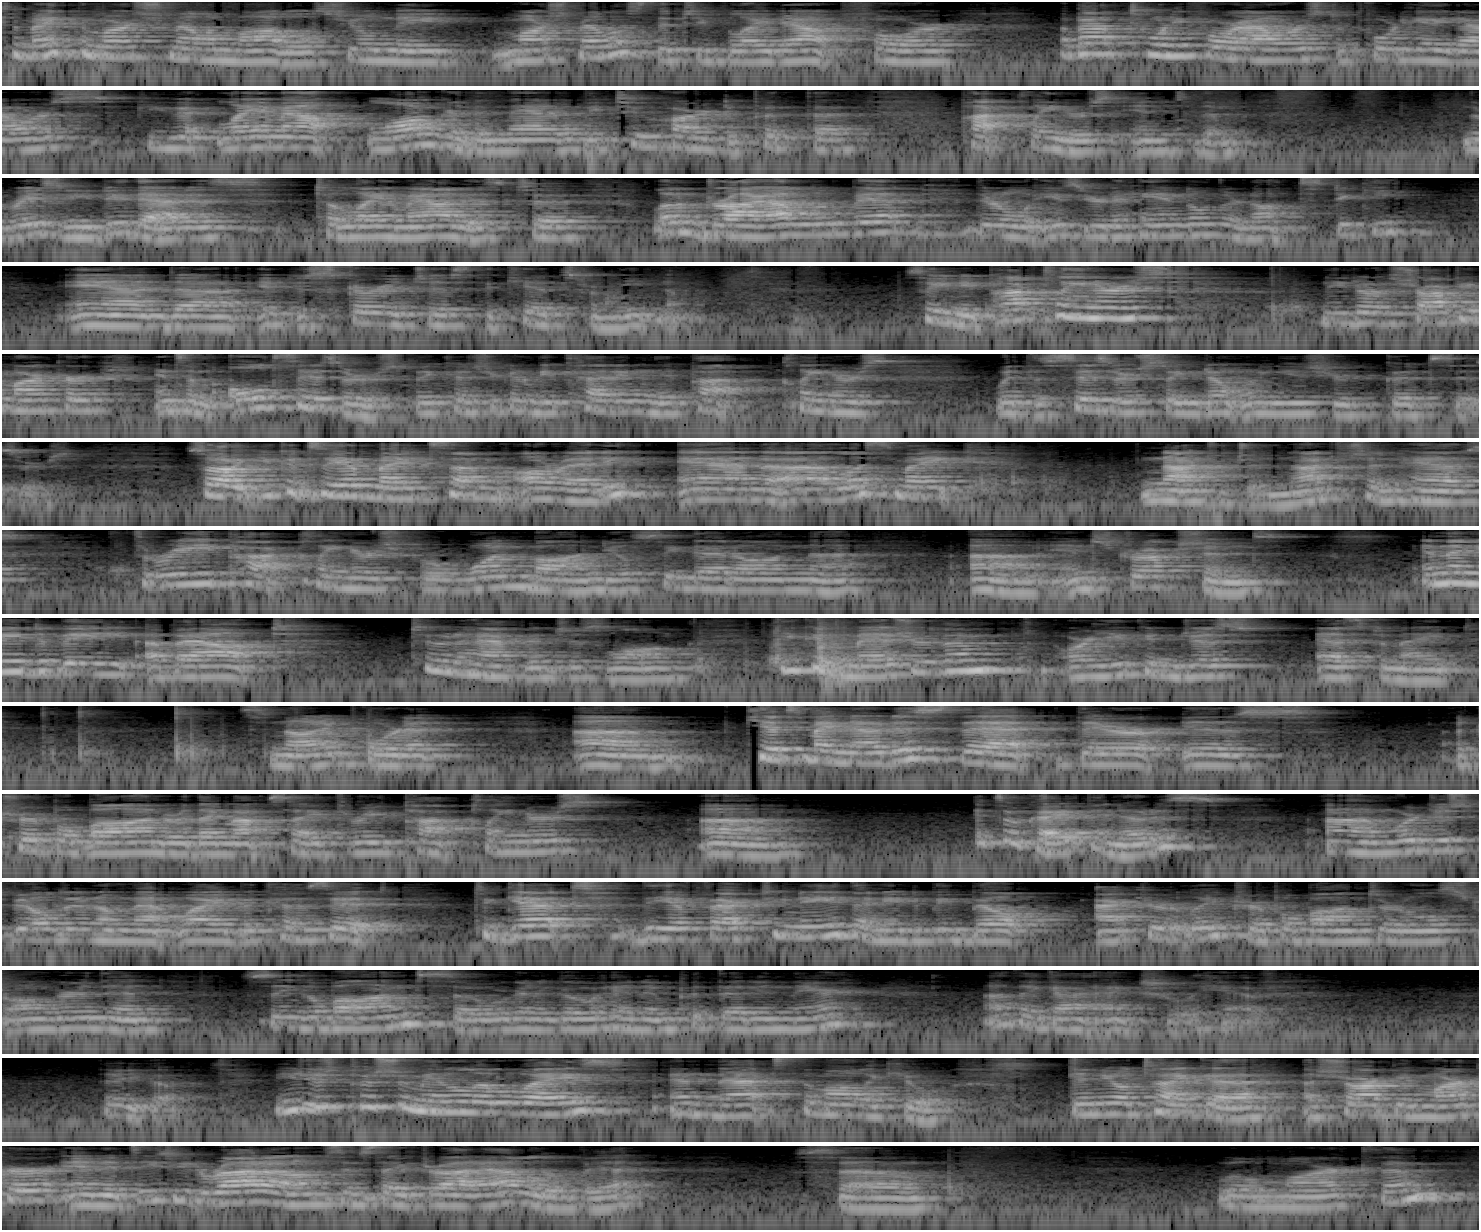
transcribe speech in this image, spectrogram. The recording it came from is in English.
To make the marshmallow models, you'll need marshmallows that you've laid out for about 24 hours to 48 hours. If you lay them out longer than that, it'll be too hard to put the pot cleaners into them. The reason you do that is to lay them out is to let them dry out a little bit. They're a little easier to handle. They're not sticky. And uh, it discourages the kids from eating them. So you need pot cleaners, need a Sharpie marker, and some old scissors because you're going to be cutting the pot cleaners with the scissors so you don't want to use your good scissors. So you can see I've made some already and uh, let's make nitrogen. Nitrogen has three pot cleaners for one bond. You'll see that on the uh, instructions. And they need to be about two and a half inches long. You can measure them or you can just estimate. It's not important. Um, kids may notice that there is a triple bond or they might say three pipe cleaners. Um, it's okay if they notice. Um, we're just building them that way because it to get the effect you need, they need to be built accurately. Triple bonds are a little stronger than single bonds, so we're going to go ahead and put that in there. I think I actually have there you go. You just push them in a little ways and that's the molecule. Then you'll take a, a Sharpie marker and it's easy to write on them since they've dried out a little bit. So we'll mark them.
